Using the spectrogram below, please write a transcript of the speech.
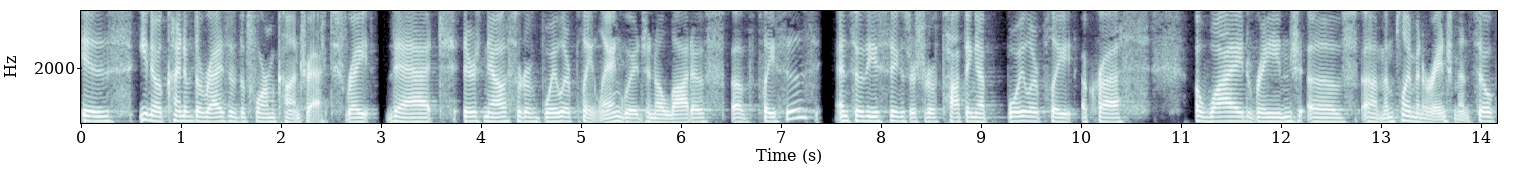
is, you know, kind of the rise of the form contract, right? That there's now sort of boilerplate language in a lot of, of places. And so these things are sort of popping up boilerplate across a wide range of um, employment arrangements. So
